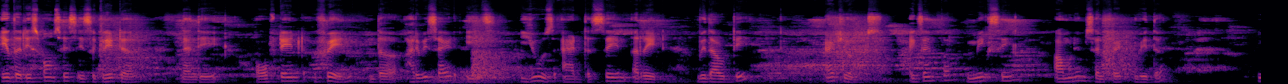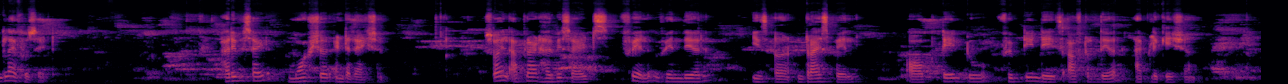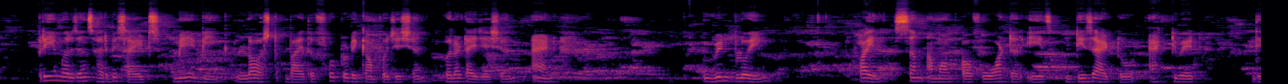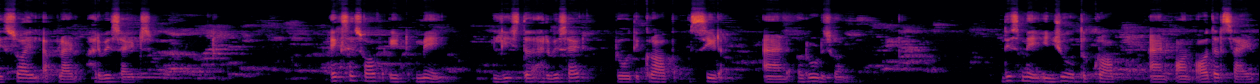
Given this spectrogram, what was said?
If the response is greater than the obtained fail, the herbicide is used at the same rate without the adjuvants. Example mixing ammonium sulfate with the glyphosate. Herbicide moisture interaction. Soil applied herbicides fail when there is a dry spell of 10 to 15 days after their application. Pre-emergence herbicides may be lost by the photodecomposition, volatilization and wind blowing while some amount of water is desired to activate the soil applied herbicides. Excess of it may leach the herbicide to the crop, seed and root zone. This may injure the crop and on other side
